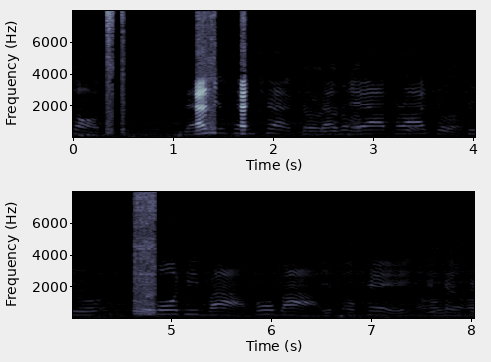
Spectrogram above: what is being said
source. Then you can check the air pressure to 40 bar, 4 bar is okay. You can.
